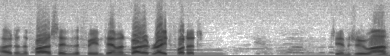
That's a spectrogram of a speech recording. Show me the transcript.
Out on the far side of the field. Damon Barrett right footed. James Ruan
